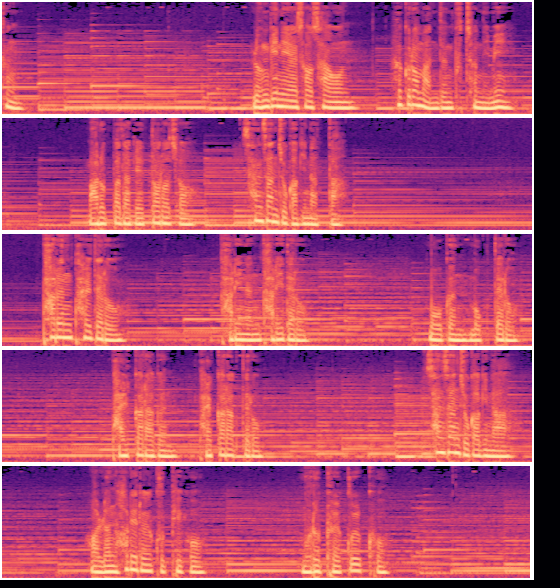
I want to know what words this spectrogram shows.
정호승 룸비니에서 사온 흙으로 만든 부처님이 마룻바닥에 떨어져 산산조각이 났다. 팔은 팔대로, 다리는 다리대로, 목은 목대로, 발가락은 발가락대로, 산산조각이 나 얼른 허리를 굽히고 무릎을 꿇고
